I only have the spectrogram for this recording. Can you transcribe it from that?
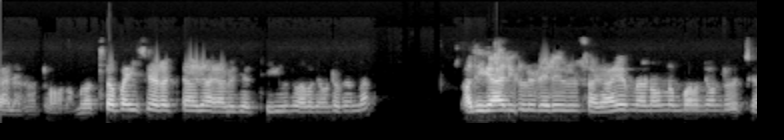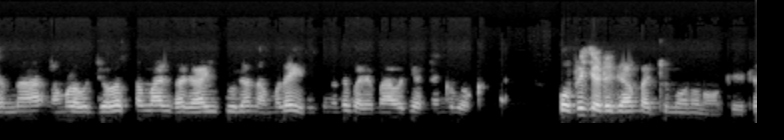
കലഹം തോന്നും. നമ്മൾ എത്ര പൈസ അടച്ചാലും അയാൾ ജപ്തി എന്ന് പറഞ്ഞുകൊണ്ട് നിന്ന അധികാരികളുടെ ഇടയിൽ ഒരു സഹായം വേണമെന്നും പറഞ്ഞുകൊണ്ട് ചെന്നാൽ നമ്മളെ ഉദ്യോഗസ്ഥന്മാർ സഹായിക്കൂല നമ്മളെ ഇരിക്കുന്നത് പരമാവധി എന്തെങ്കിലും നോക്കുക ഒപ്പിച്ചെടുക്കാൻ പറ്റുമോ എന്ന് നോക്കിയിട്ട്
